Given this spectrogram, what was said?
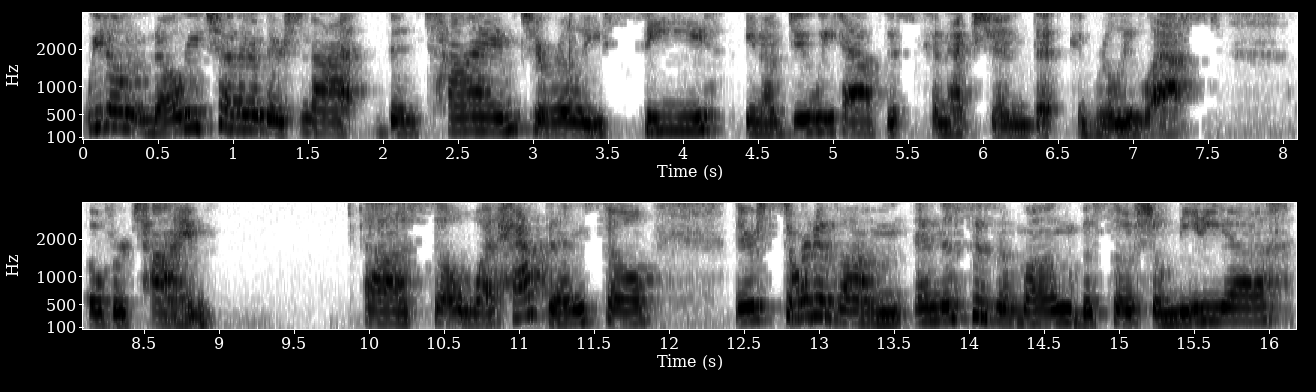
we don't know each other. There's not been time to really see, you know, do we have this connection that can really last over time? Uh, so, what happens? So, there's sort of, um, and this is among the social media,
